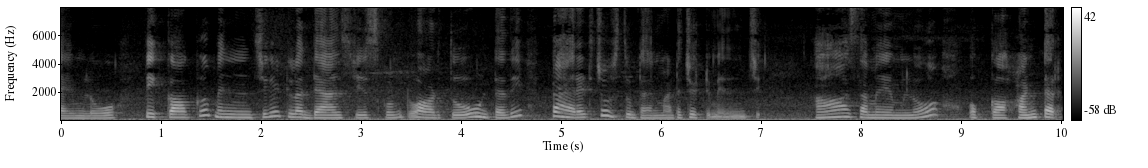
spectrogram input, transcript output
టైంలో పికాక్ మంచిగా ఇట్లా డ్యాన్స్ చేసుకుంటూ ఆడుతూ ఉంటుంది. ప్యారెట్ చూస్తుంటుంది అనమాట చెట్టు మీద నుంచి. ఆ సమయంలో ఒక హంటర్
